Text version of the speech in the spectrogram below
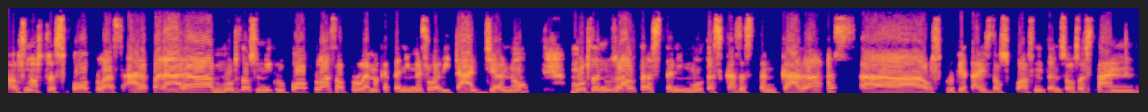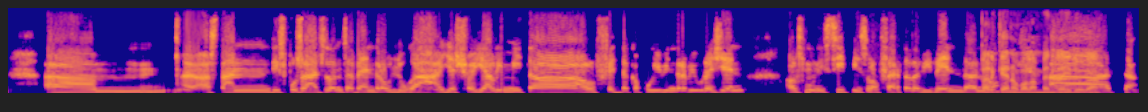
als nostres pobles. Ara per ara, molts dels micropobles, el problema que tenim és l'habitatge, no? Molts de nosaltres tenim moltes cases tancades, uh, els propietaris dels quals ni tan sols estan, uh, estan disposats doncs, a vendre o llogar, i això ja limita el fet de que pugui vindre a viure gent als municipis, l'oferta de vivenda. No? Per què no volen vendre i llogar? Uh,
